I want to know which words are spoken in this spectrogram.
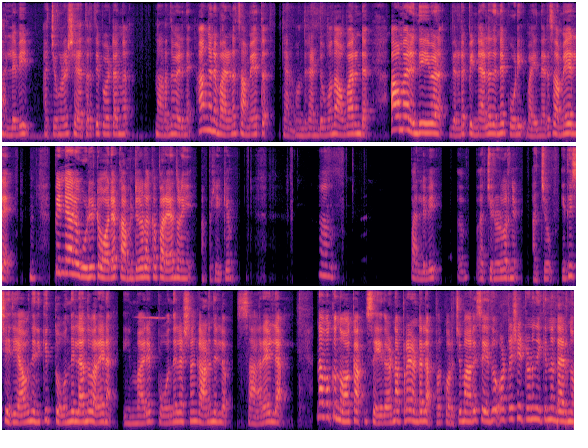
പല്ലവി അച്ഛൻ കൂടെ ക്ഷേത്രത്തിൽ പോയിട്ട് അങ്ങ് നടന്നു വരുന്നത് അങ്ങനെ വരണ സമയത്ത് ഒന്ന് രണ്ട് മൂന്ന് അവന്മാരുണ്ട്. അവന്മാർ എന്ത് ചെയ്യുവാണ്? ഇവരുടെ പിന്നാലെ തന്നെ കൂടി. വൈകുന്നേരം സമയമല്ലേ. പിന്നാലെ കൂടിയിട്ട് ഓരോ കമന്റുകളൊക്കെ പറയാൻ തുടങ്ങി. അപ്പോഴേക്കും പല്ലവി അച്ഛനോട് പറഞ്ഞു അച്ചു ഇത് ശരിയാവുമെന്ന് എനിക്ക് തോന്നില്ല എന്ന് പറയണ. ഇമാരെ പോകുന്ന ലക്ഷണം കാണുന്നില്ലോ. സാരമില്ല. നമുക്ക് നോക്കാം. സേതുവേണ്ട അപ്പുറം ഉണ്ടല്ലോ. അപ്പൊ കുറച്ച് മാറി സേതു ഓട്ടോഷ ഇട്ടുകൊണ്ട് നിൽക്കുന്നുണ്ടായിരുന്നു.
